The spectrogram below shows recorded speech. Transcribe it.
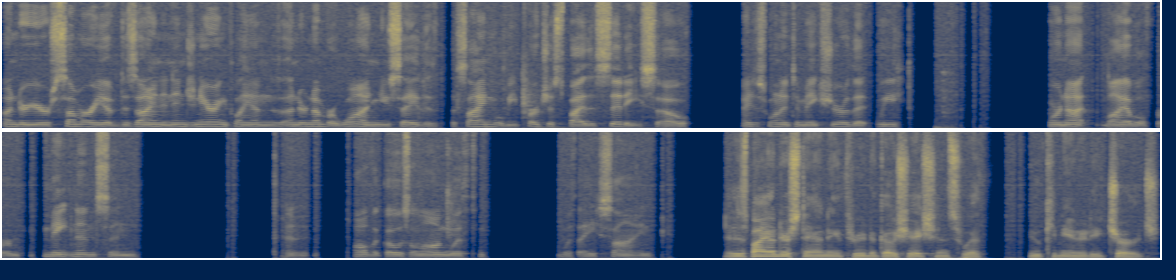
under your summary of design and engineering plans, under number one, you say that the sign will be purchased by the city. So I just wanted to make sure that we were not liable for maintenance and, and all that goes along with, with a sign. It is my understanding through negotiations with New Community Church,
